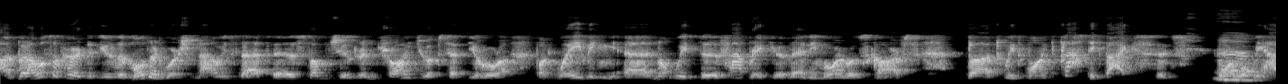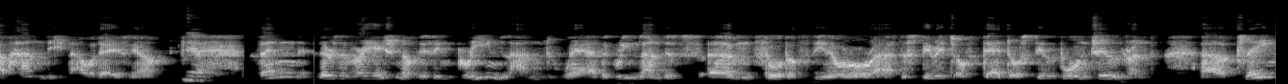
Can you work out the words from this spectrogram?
uh, but I also heard that you know the modern version now is that uh, some children try to upset the aurora, but waving uh, not with the fabric anymore, with scarves, but with white plastic bags. It's more Oh. what we have handy nowadays. You know. Yeah. Then there's a variation of this in Greenland, where the Greenlanders um, thought of the aurora as the spirit of dead or stillborn children uh, playing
